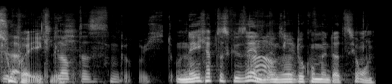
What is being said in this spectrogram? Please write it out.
glaub- super Ich eklig. glaube, das ist ein Gerücht. nee, ich habe das gesehen Ah, in so einer okay. Dokumentation.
